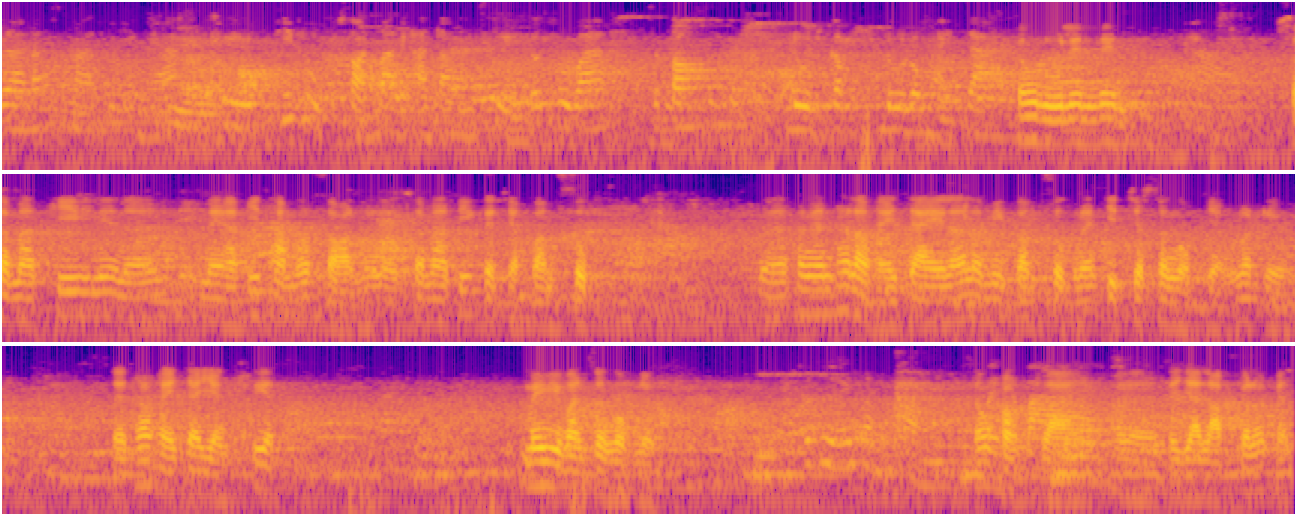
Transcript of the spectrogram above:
เวลานั่งสมาธิอย่างเงี้ยอืมคือที่ถูกสอนมาหรืออ่านตามหนังสือก็คือว่าจะต้องดูกำดูลมหายใจต้องรู้เล่นค่ะๆสมาธิเนี่ยนะในอภิธรรมเขาสอนมาเลยสมาธิเกิดจากความสุขนะเพราะงั้นถ้าเราหายใจแล้วเรามีความสุขนะจิตจะสงบอย่างรวดเร็ว แต่ถ้าหายใจอย่างเครียด ไม่มีวันสงบเลย ก็คือให้ผ่อนผ่อนต้องผ่อนคลายเออแต่อย่าหลับก็แล้วกัน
